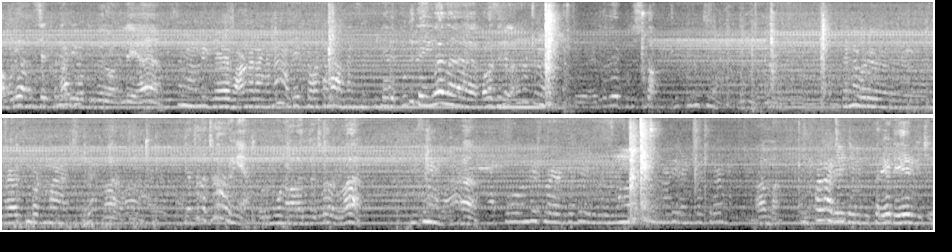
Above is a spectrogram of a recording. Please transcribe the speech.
அவங்களே வந்து செட் பண்ணி அப்படியே கொடுத்து போயிடுவாங்க இல்லையா? மிஷின் வந்து இங்கே வாங்குறாங்கன்னா அப்படியே டோட்டலாக அதான் செட் இது புது டைங்களா இல்லை பழசுங்களா? எடுத்ததே புதுசு தான் என்ன ஒரு ரெண்டு வருஷம் பக்கமா ஆச்சு ஆ ஆ. எத்தனை லட்சம் வருங்க? ஒரு மூணு நாலஞ்சு லட்சம் வருங்களா? மிஷினுங்களா. அப்போ வந்து இப்போ எடுத்தது மூணு வருஷத்துக்கு முன்னாடி ரெண்டு லட்ச ரூபா. ஆமாம் இப்போதான் ரேட் ஏறி இப்போ ரேட் ஏறிடுச்சு.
